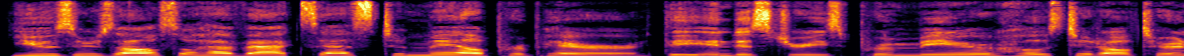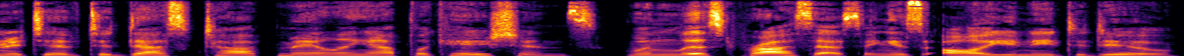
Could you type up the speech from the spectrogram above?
Users also have access to Mail Preparer, the industry's premier hosted alternative to desktop mailing applications, when list processing is all you need to do.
